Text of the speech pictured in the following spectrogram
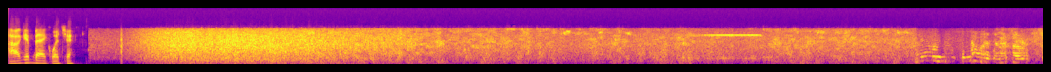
I'll get back with you. That was an episode.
